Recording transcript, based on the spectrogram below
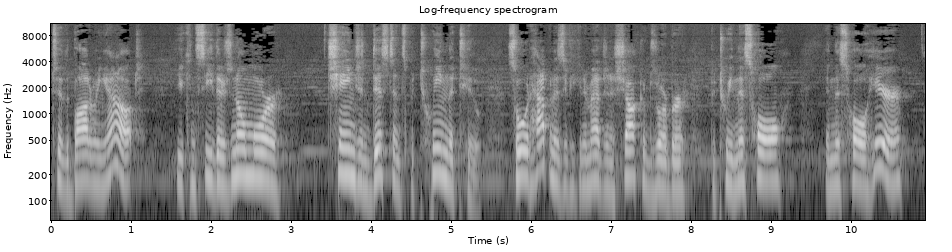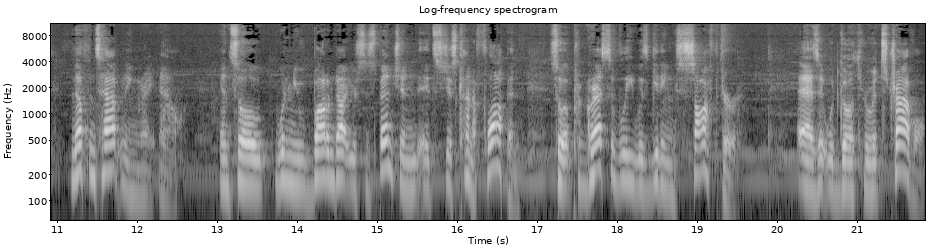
to the bottoming out, you can see there's no more change in distance between the two. So what would happen is if you can imagine a shock absorber between this hole and this hole here, nothing's happening right now. And so when you bottomed out your suspension, it's just kind of flopping. So it progressively was getting softer as it would go through its travel.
